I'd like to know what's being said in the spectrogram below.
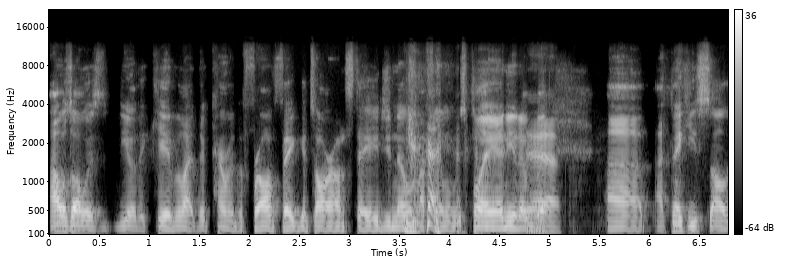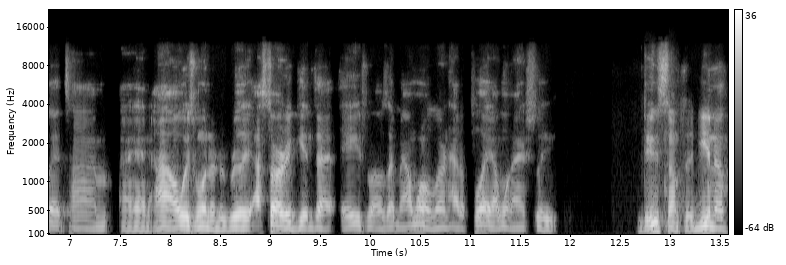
I was always, you know, the kid with like the Kermit the Frog fake guitar on stage, you know, when my family was playing, you know, yeah. but uh, I think he saw that time, and I always wanted to really. I started getting to that age where I was like, man, I want to learn how to play. I want to actually do something, you know.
